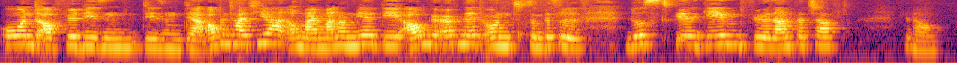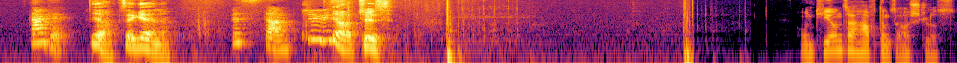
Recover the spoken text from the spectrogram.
und auch für diesen, diesen, der Aufenthalt hier hat auch meinem Mann und mir die Augen geöffnet und so ein bisschen Lust gegeben für Landwirtschaft. Genau. Danke. Ja, sehr gerne. Bis dann. Tschüss. Ja, tschüss. Und hier unser Haftungsausschluss.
